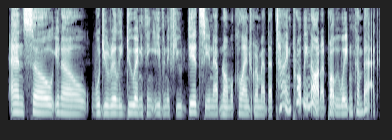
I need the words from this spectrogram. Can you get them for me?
And so, you know, would you really do anything even if you did see an abnormal cholangiogram at that time? Probably not. I'd probably wait and come back.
